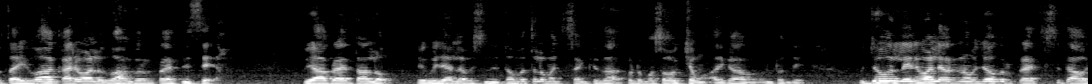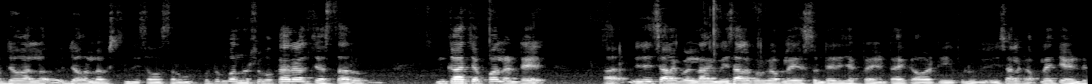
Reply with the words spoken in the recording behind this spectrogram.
వస్తాయి. వివాహం కాని వాళ్ళు వివాహం కొరకు ప్రయత్నిస్తే వివాహ ప్రయత్నాల్లో మీకు విజయం లభిస్తుంది. దంపతుల మధ్య సంఖ్యత కుటుంబ సౌఖ్యం అదిగా ఉంటుంది. ఉద్యోగం లేని వాళ్ళు ఎవరైనా ఉద్యోగం ప్రయత్నిస్తే ఆ ఉద్యోగాల్లో ఉద్యోగం లభిస్తుంది ఈ సంవత్సరం. కుటుంబంలో శుభకార్యాలు చేస్తారు. ఇంకా చెప్పాలంటే విదేశాలకు వెళ్ళడానికి వీసాల కొరకు అప్లై చేస్తుంటే రిజెక్ట్ అయి ఉంటాయి కాబట్టి ఇప్పుడు వీసాలకు అప్లై చేయండి.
